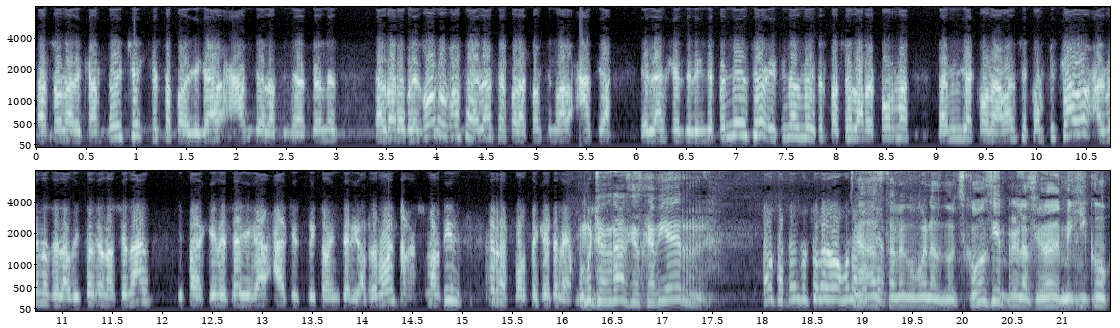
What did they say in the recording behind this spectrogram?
la zona de Campeche y esto para llegar hacia las finalizaciones de Álvaro Obregón o más adelante para continuar hacia el Ángel de la Independencia y finalmente el paseo de la reforma también ya con avance complicado, al menos del Auditorio Nacional y para quienes desea llegar al circuito interior. De momento, Jesús Martín, el reporte que tenemos. Muchas gracias, Javier. Estamos atentos, hasta luego, buenas noches. Hasta luego, buenas noches. Como siempre, la Ciudad de México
